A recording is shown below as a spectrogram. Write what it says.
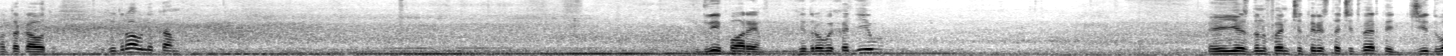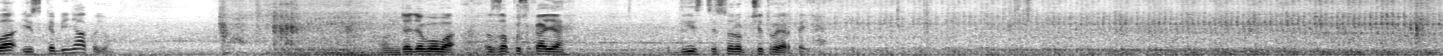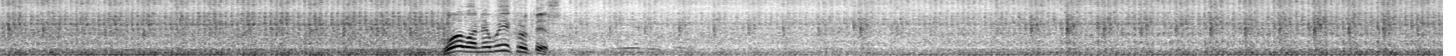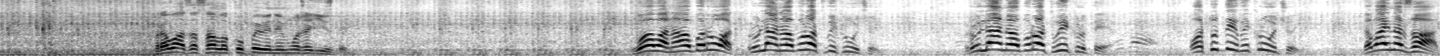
Ось така от гідравліка. Дві пари гідровиходів. Є Донфен 404 G2 із кабінякою. Дядя Вова запускає 244. Вова, не викрутиш. Права за сало купив і не може їздити. Вова, наоборот! Руля наоборот викручуй! Руля наоборот викрути! От туди викручуй! Давай назад!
